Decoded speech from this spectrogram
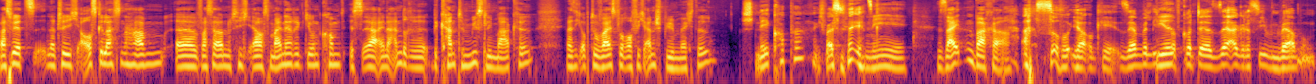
Was wir jetzt natürlich ausgelassen haben, äh, was ja natürlich eher aus meiner Region kommt, ist ja eine andere bekannte Müsli-Marke. Ich weiß nicht, ob du weißt, worauf ich anspielen möchte. Schneekoppe? Ich weiß nicht. Jetzt nee. Seitenbacher. Ach so, ja, okay. Sehr beliebt Die, aufgrund der sehr aggressiven Werbung.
